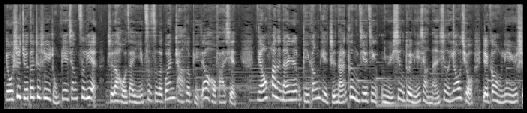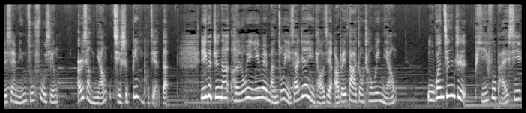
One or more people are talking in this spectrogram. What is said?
有时觉得这是一种变相自恋，直到我在一次次的观察和比较后发现，娘化的男人比钢铁直男更接近女性对理想男性的要求，也更有利于实现民族复兴。而想娘其实并不简单，一个直男很容易因为满足以下任意条件而被大众称为娘：五官精致，皮肤白皙，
